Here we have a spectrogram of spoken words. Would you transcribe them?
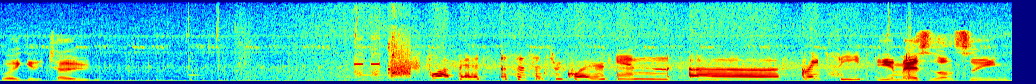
Go ahead and get it towed. Flatbed. Assistance required in, uh, grape seed. EMS is on scene.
